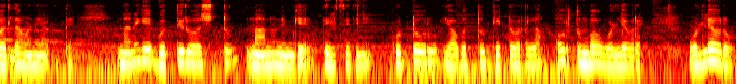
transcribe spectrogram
ಬದಲಾವಣೆ ಆಗುತ್ತೆ. ನನಗೆ ಗೊತ್ತಿರುವಷ್ಟು ನಾನು ನಿಮಗೆ ತಿಳಿಸಿದ್ದೀನಿ. ಕೊಟ್ಟವರು ಯಾವತ್ತೂ ಕೆಟ್ಟವರಲ್ಲ, ಅವ್ರು ತುಂಬ ಒಳ್ಳೆಯವರೇ. ಒಳ್ಳೆಯವರು,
